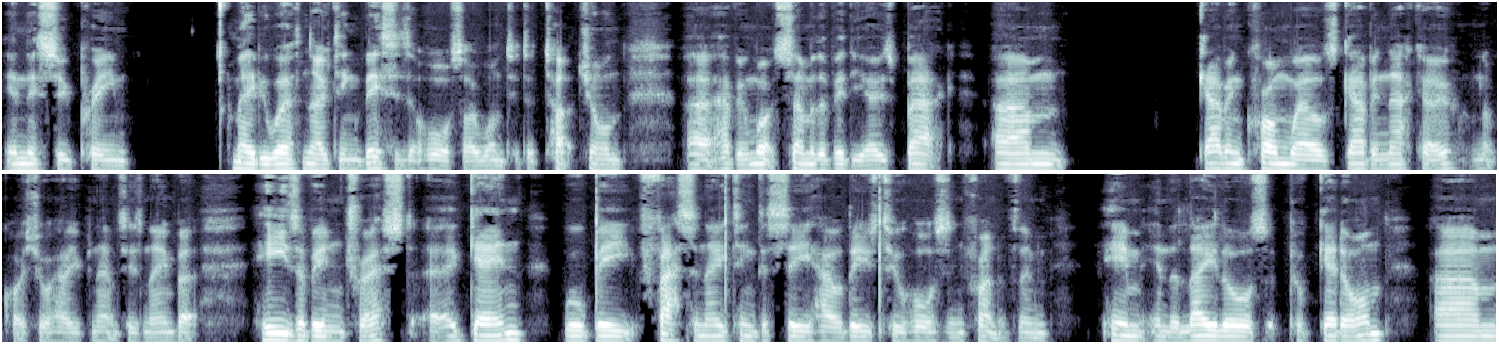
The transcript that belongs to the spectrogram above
in this Supreme. Maybe worth noting, this is a horse I wanted to touch on, uh, having watched some of the videos back. Um, Gavin Cromwell's Gavin Naco, I'm not quite sure how you pronounce his name, but he's of interest. Uh, again, will be fascinating to see how these two horses in front of them, him in the Lawlor's, get on. Um,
